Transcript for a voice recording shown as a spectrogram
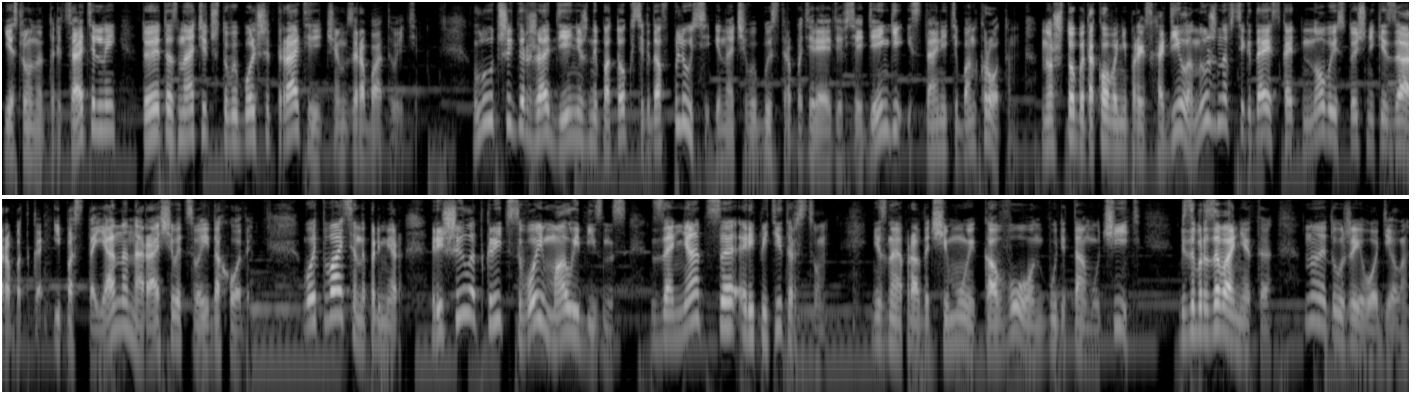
Если он отрицательный, то это значит, что вы больше тратите, чем зарабатываете. Лучше держать денежный поток всегда в плюсе, иначе вы быстро потеряете все деньги и станете банкротом. Но чтобы такого не происходило, нужно всегда искать новые источники заработка и постоянно наращивать свои доходы. Вот Вася, например, решил открыть свой малый бизнес, заняться репетиторством. Не знаю, правда, чему и кого он будет там учить, без образования-то, но это уже его дело.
